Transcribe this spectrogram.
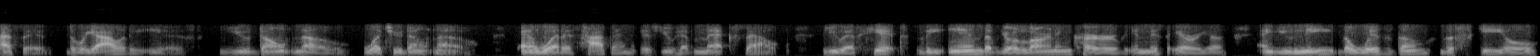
I said, the reality is you don't know what you don't know. And what has happened is you have maxed out. You have hit the end of your learning curve in this area, and you need the wisdom, the skill,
